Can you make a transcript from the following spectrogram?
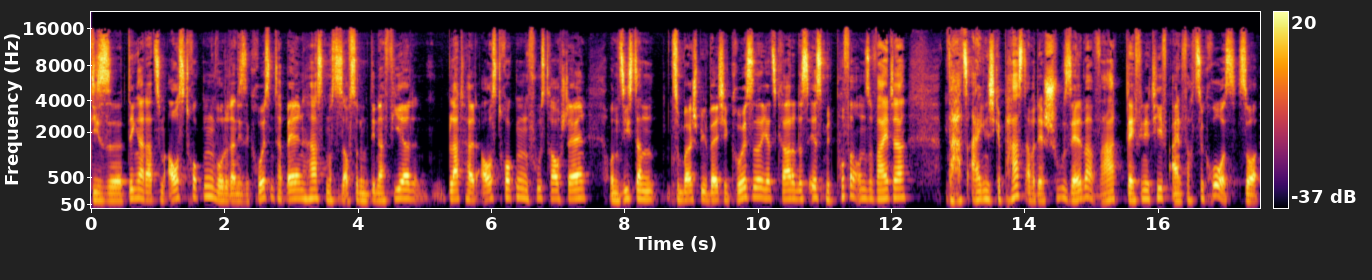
diese Dinger da zum Ausdrucken, wo du dann diese Größentabellen hast, musst es auf so einem DIN A4-Blatt halt ausdrucken, Fuß draufstellen und siehst dann zum Beispiel, welche Größe jetzt gerade das ist, mit Puffer und so weiter. Da hat's eigentlich gepasst, aber der Schuh selber war definitiv einfach zu groß. So,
